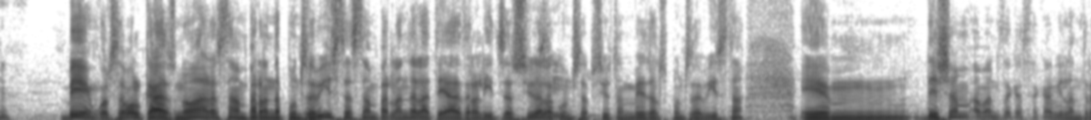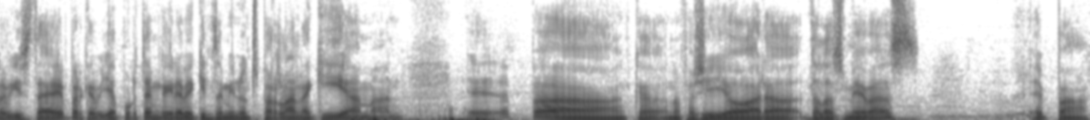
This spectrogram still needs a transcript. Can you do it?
Bé, en qualsevol cas, no? ara estàvem parlant de punts de vista, estàvem parlant de la teatralització, de la Sí. concepció també dels punts de vista. Eh, deixa'm, abans de que s'acabi l'entrevista, eh, perquè ja portem gairebé 15 minuts parlant aquí amb en... Eh, epa, que no faci jo ara de les meves. Epa.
